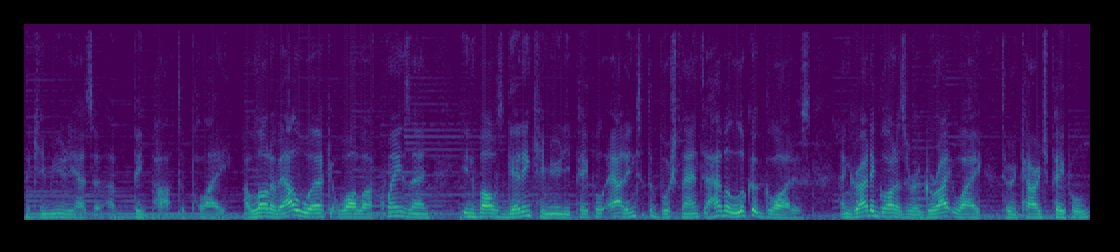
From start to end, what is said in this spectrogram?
the community has a, a big part to play. A lot of our work at Wildlife Queensland involves getting community people out into the bushland to have a look at gliders. And greater gliders are a great way to encourage people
